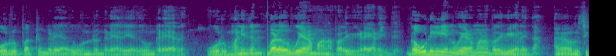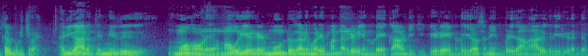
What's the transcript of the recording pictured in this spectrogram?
ஒரு பற்றும் கிடையாது ஒன்றும் கிடையாது எதுவும் கிடையாது. ஒரு மனிதன் இவ்வளவு உயரமான பதவிகளை அடைந்து கௌடில்யன் உயரமான பதவியை அடைந்தான். அவன் ஒரு சிக்கல் பிடிச்சவன். அதிகாரத்தின் மீது மோகம் உடைய மௌரியர்கள் மூன்று தலைமுறை மன்னர்கள் என்னுடைய காலடிக்கு கீழே என்னுடைய யோசனையின்படி தான் ஆளுகிறீர்கள் என்ற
